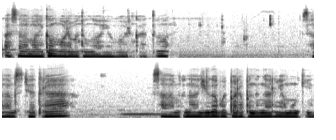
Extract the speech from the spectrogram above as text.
Assalamualaikum warahmatullahi wabarakatuh. Salam sejahtera. Salam kenal juga buat para pendengar yang mungkin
